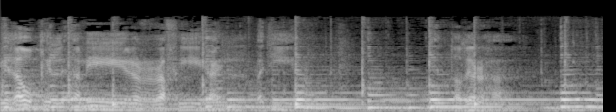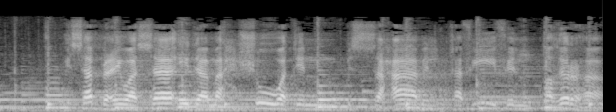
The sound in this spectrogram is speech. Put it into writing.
بذوق الأمير الرفيع البديع. بسبع وسائد محشوة بالسحاب الخفيف انتظرها.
